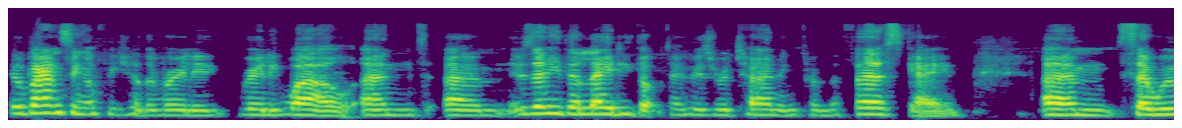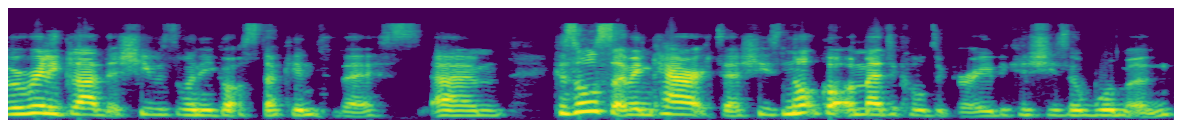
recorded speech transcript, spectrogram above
they were bouncing off each other really really well. And um it was only the lady doctor who was returning from the first game. Um so we were really glad that she was the one who got stuck into this um because also in character she's not got a medical degree because she's a woman.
